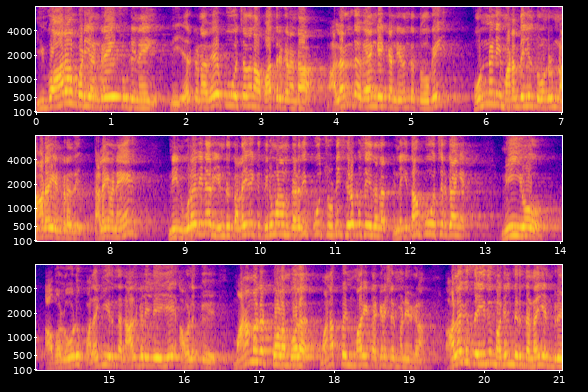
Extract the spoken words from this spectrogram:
இவ்வாறாம் படி அன்றே சூடினை. நீ ஏற்கனவே பூ வச்சதை நான் பார்த்துருக்கிறேன்டா. மலர்ந்த வேங்கை கண் இருந்த தோகை பொன்னணி மடந்தையில் தோன்றும் நாடே என்றது. தலைவனே நீ உறவினர் இன்று தலைவிக்கு திருமணம் கருதி பூச்சூட்டி சிறப்பு செய்தனர். இன்னைக்கு தான் பூ வச்சிருக்காங்க. நீயோ அவளோடு பழகி இருந்த நாள்களிலேயே அவளுக்கு மணமகட் கோலம் போல மணப்பெண் மாதிரி டெக்கரேஷன் பண்ணியிருக்கான் அழகு செய்து மகிழ்ந்திருந்தன என்று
